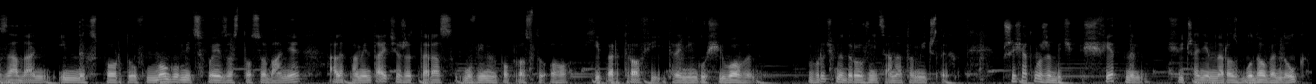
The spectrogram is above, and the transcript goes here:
zadań, innych sportów mogą mieć swoje zastosowanie, ale pamiętajcie, że teraz mówimy po prostu o hipertrofii i treningu siłowym. Wróćmy do różnic anatomicznych. Przysiad może być świetnym ćwiczeniem na rozbudowę nóg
